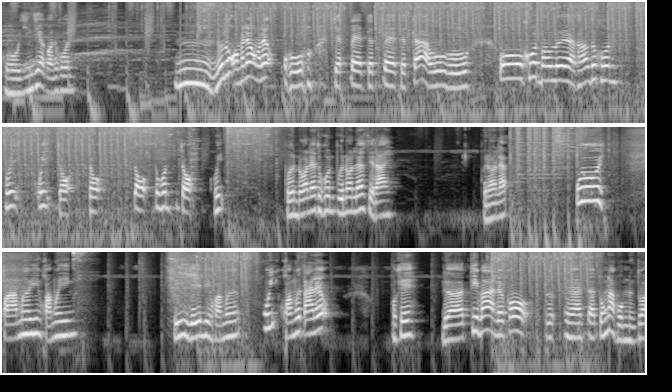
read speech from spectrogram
โอ้ยิงเยี่ยก่อนทุกคน อืมนุ๊กออกมาแล้วออกมาแล้ว โอ้โหเจ็ดแปดเจ็ดแปดเจ็ดเก้าโอ้โห โอ้โคตรเบาเลยอะครับ ทุกคน อุ้ยอุ้ยเจาะเจาะ เจาะทุกคนเจาะอุ้ยปืนร้อนแล้วทุกคนปืนร้อนแล้วเสียดายปืนร้อนแล้วอุ้ยขวามือยิงขวามือยิงดีใจเย็นดีขวามืออุ้ยขวามือตายแล้ว โอเค เหลือที่บ้านแล้วก็เอ่อเอ่อตรงหน้าผมหนึ่งตัว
